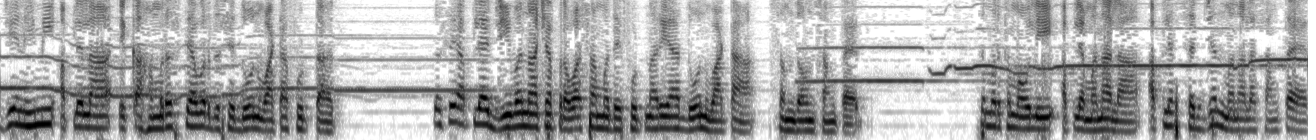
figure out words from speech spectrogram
जे नेहमी आपल्याला एका हमरस्त्यावर जसे दोन वाटा फुटतात तसे आपल्या जीवनाच्या प्रवासामध्ये फुटणाऱ्या दोन वाटा समजावून सांगतायत. समर्थ माऊली आपल्या मनाला आपल्या सज्जन मनाला सांगतायत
